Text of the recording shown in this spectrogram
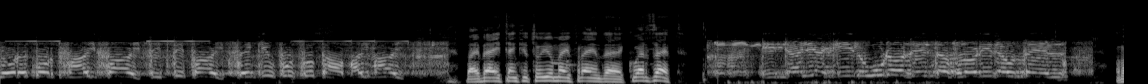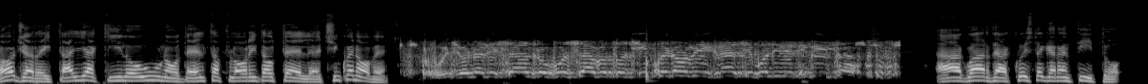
Your report 55, 55. Thank you for SOTA. Bye bye. Bye thank you to you, my friend. QRZ. Italia Kilo 1, Delta Florida Hotel. Roger, Italia Kilo 1, Delta Florida Hotel, 59. Buongiorno Alessandro, buon sabato 5-9, grazie, buon divertimento. Ah, guarda, questo è garantito.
